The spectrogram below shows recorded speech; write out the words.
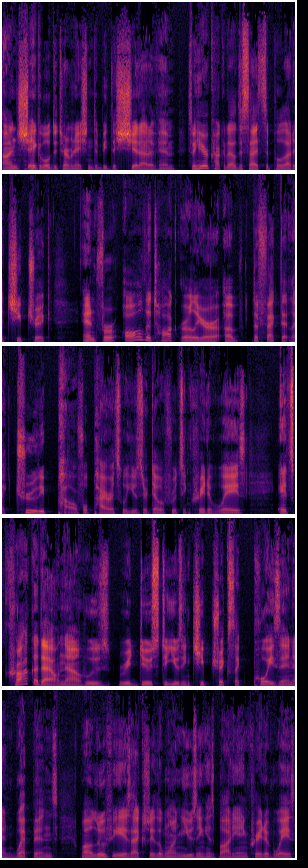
unshakable determination to beat the shit out of him. So here, Crocodile decides to pull out a cheap trick. And for all the talk earlier of the fact that like truly powerful pirates will use their devil fruits in creative ways, it's Crocodile now who's reduced to using cheap tricks like poison and weapons, while Luffy is actually the one using his body in creative ways,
